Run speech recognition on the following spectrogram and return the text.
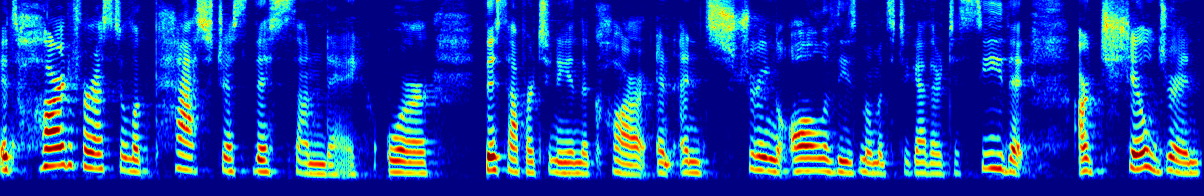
it's hard for us to look past just this Sunday or this opportunity in the car and, and string all of these moments together to see that our children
